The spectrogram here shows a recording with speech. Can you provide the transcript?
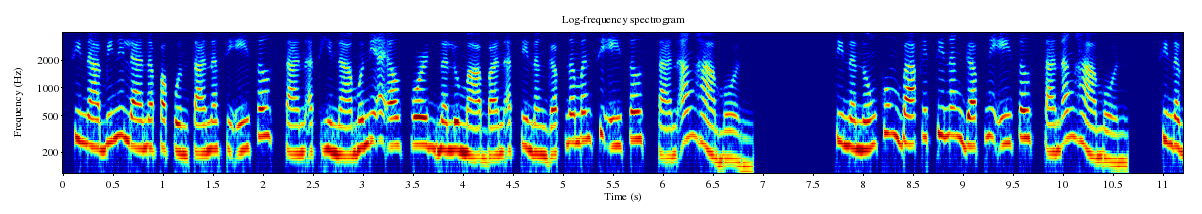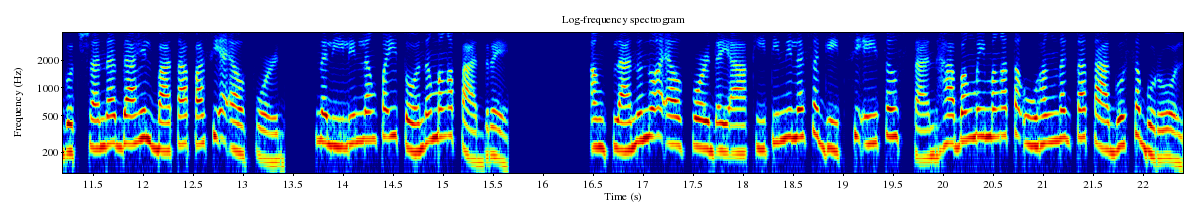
Sinabi nila na papunta na si Aethelstan at hinamon ni Aelford na lumaban at tinanggap naman si Aethelstan ang hamon. Tinanong kung bakit tinanggap ni Aethelstan ang hamon, sinagot siya na dahil bata pa si Aelford, nalilin lang pa ito ng mga padre. Ang plano no Aelford ay akitin nila sa gate si Aethelstan habang may mga tauhang nagtatago sa burol.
